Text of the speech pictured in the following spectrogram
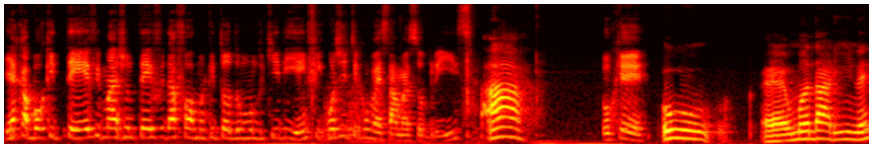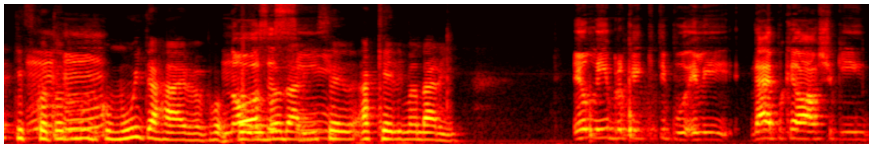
e acabou que teve, mas não teve da forma que todo mundo queria. Enfim, quando a gente conversar mais sobre isso. Ah! O quê? O. É, o mandarim, né? Que ficou uhum. todo mundo com muita raiva por, Nossa, pelo mandarim sim. ser aquele mandarim. Eu lembro que, que, tipo, ele. Na época eu acho que.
